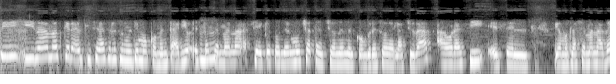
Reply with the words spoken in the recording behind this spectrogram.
Sí, y nada más quisiera hacerles un último comentario. Esta semana sí hay que poner mucha atención en el Congreso de la Ciudad. Ahora sí es el, digamos, la semana D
